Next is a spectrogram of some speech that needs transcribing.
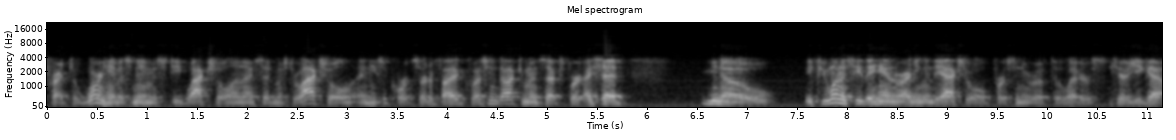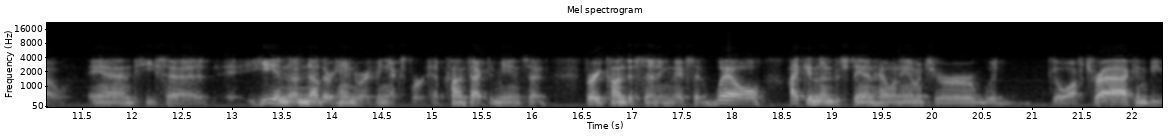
tried to warn him. His name is Steve Wakshull, and I said, Mr. Wakshull, and he's a court certified question documents expert. I said, you know, if you want to see the handwriting of the actual person who wrote the letters, here you go. And he said, he and another handwriting expert have contacted me and said, very condescending. They've said, well, I can understand how an amateur would go off track and be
